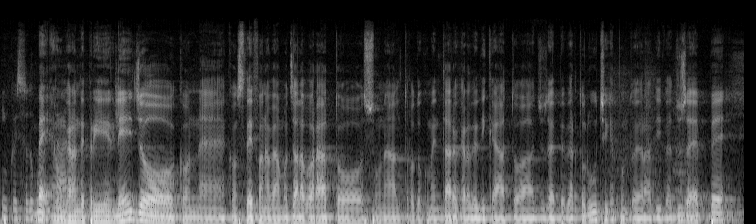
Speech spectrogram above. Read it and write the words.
in questo documentario. Beh, è un grande privilegio, con, eh, con, Stefano avevamo già lavorato su un altro documentario che era dedicato a Giuseppe Bertolucci, che appunto era Viva Giuseppe,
